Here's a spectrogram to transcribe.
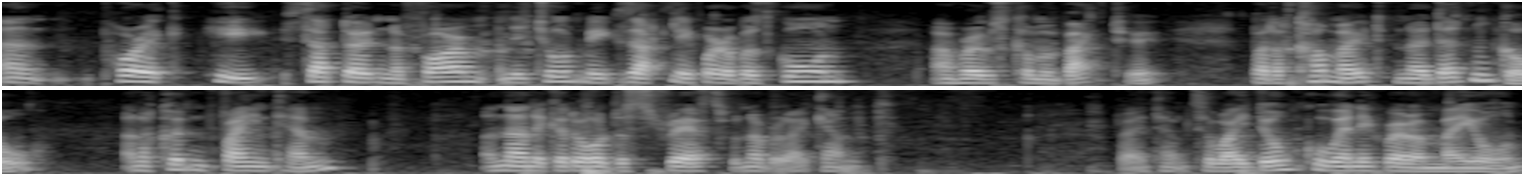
and Porrick, he sat down in the farm and he told me exactly where I was going and where I was coming back to. But I come out and I didn't go, and I couldn't find him, and then I get all distressed whenever I can't find him. So I don't go anywhere on my own.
